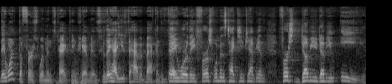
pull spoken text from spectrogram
they weren't the first women's tag team champions because they had, used to have it back in the day. They were the first women's tag team champions, first WWE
